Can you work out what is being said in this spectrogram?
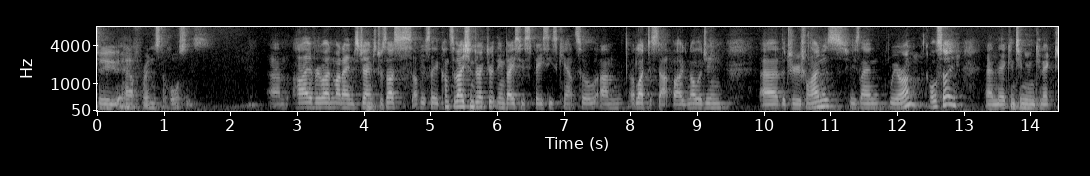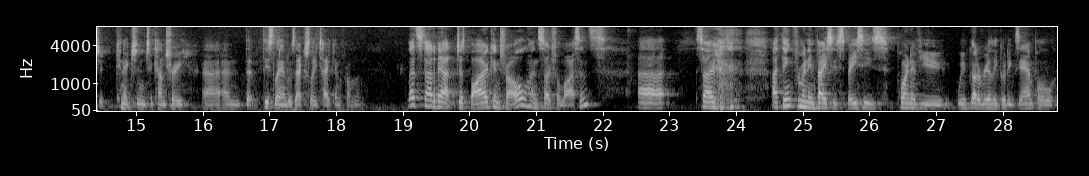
to our friends the horses. Um, hi everyone, my name's James Trezise, obviously Conservation Director at the Invasive Species Council. Um, I'd like to start by acknowledging uh, the traditional owners whose land we are on also, and their continuing connect connection to country, uh, and that this land was actually taken from them. Let's start about just biocontrol and social licence. Uh, so I think from an invasive species point of view, we've got a really good example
